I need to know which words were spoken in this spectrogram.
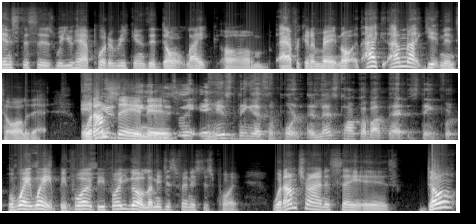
instances where you have Puerto Ricans that don't like um African American. I, I'm not getting into all of that. And what I'm saying thing, is, and here's the thing that's important. And let's talk about that thing for. But wait, wait before before you go, let me just finish this point. What I'm trying to say is, don't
